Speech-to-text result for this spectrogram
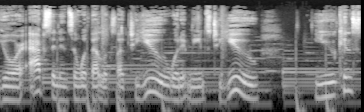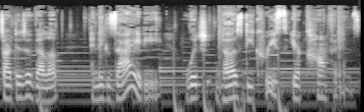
your abstinence and what that looks like to you, what it means to you, you can start to develop an anxiety, which does decrease your confidence.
